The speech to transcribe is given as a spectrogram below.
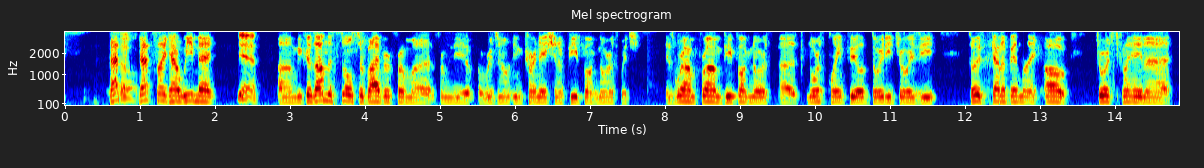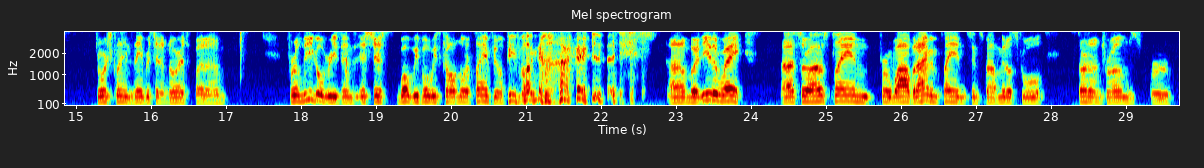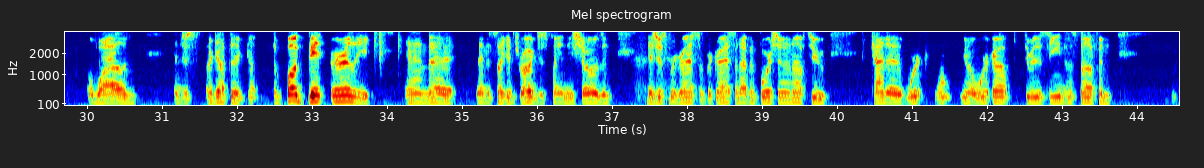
That's So- that's like how we met. yeah, Um, because I'm the sole survivor from uh, from the original incarnation of P Funk North, which is where I'm from. P Funk North, uh, North Plainfield, Doity, Jersey. It's always kind of been like, oh, George Clinton, uh, George Clinton's neighbor to the north, but um, for legal reasons, it's just what we've always called North Plainfield, P Funk North. um, but either way, uh, so I was playing for a while, but I've been playing since about middle school. Started on drums for a while, and and just I got the got the bug bit early, and uh, then it's like a drug just playing these shows, and it's just progressed and progressed. And I've been fortunate enough to kind of work you know work up through the scenes and stuff, and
